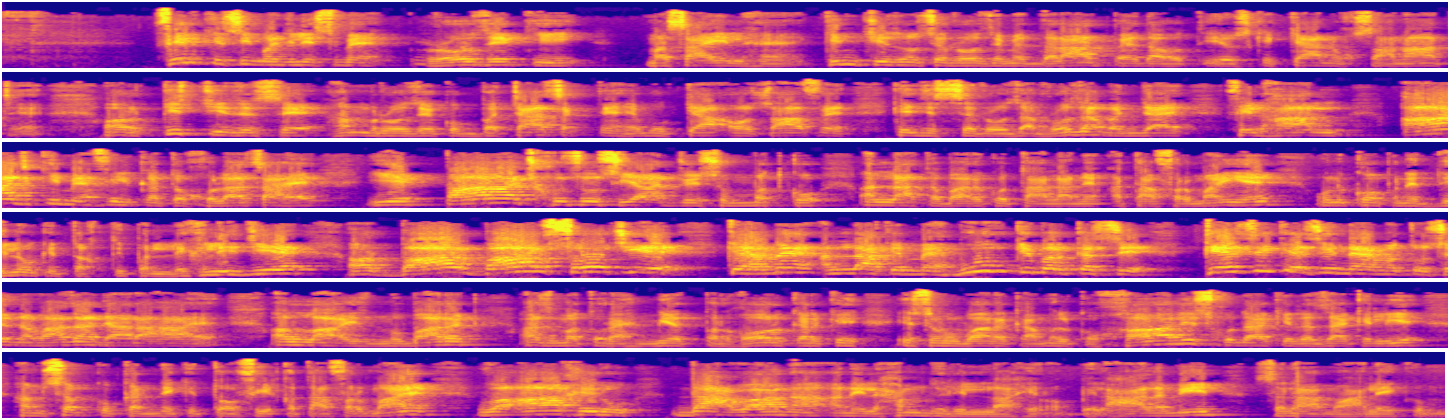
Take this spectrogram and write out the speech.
پھر کسی مجلس میں روزے کی مسائل ہیں، کن چیزوں سے روزے میں دراڑ پیدا ہوتی ہے، اس کے کیا نقصانات ہیں، اور کس چیز سے ہم روزے کو بچا سکتے ہیں، وہ کیا اوصاف ہے کہ جس سے روزہ روزہ بن جائے۔ فی الحال، آج کی محفل کا تو خلاصہ ہے۔ یہ پانچ خصوصیات جو اس امت کو اللہ تبارک و تعالیٰ نے عطا فرمائی ہیں، ان کو اپنے دلوں کی تختی پر لکھ لیجیے اور بار بار سوچئے کہ ہمیں اللہ کے محبوب کی برکت سے کیسی کیسی نعمتوں سے نوازا جا رہا ہے؟ اللہ اس مبارک عظمت اور اہمیت پر غور کر کے اس مبارک عمل کو خالص خدا کی رضا کے لیے ہم سب کو کرنے کی توفیق عطا فرمائے۔ وآخر دعوانا ان الحمد رب العالمین۔ السلام علیکم۔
